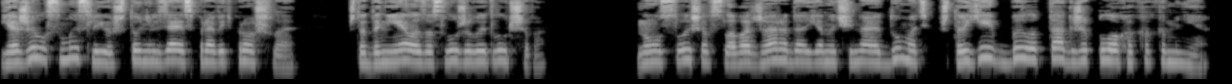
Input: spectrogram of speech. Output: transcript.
я жил с мыслью, что нельзя исправить прошлое, что Даниэла заслуживает лучшего. Но, услышав слова Джареда, я начинаю думать, что ей было так же плохо, как и мне.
